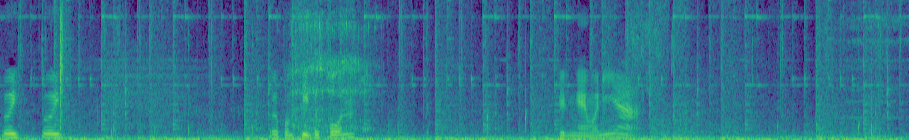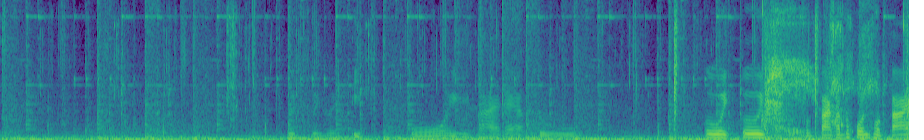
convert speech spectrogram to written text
เฮ้ยเฮ้ยเฮ้ย ผมติดทุกคน เป็นไงวะเนี่ยเฮ้ยเฮ้ยเฮ้ยติด โอ้ย ตายแล้วดูเอ้ยเอ้ยผมตายครับทุกคน ผมตาย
